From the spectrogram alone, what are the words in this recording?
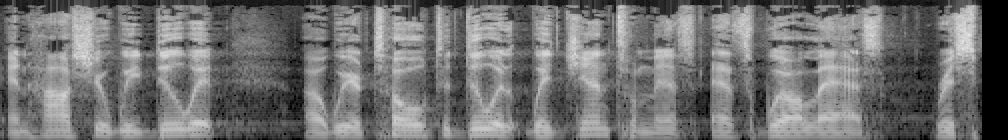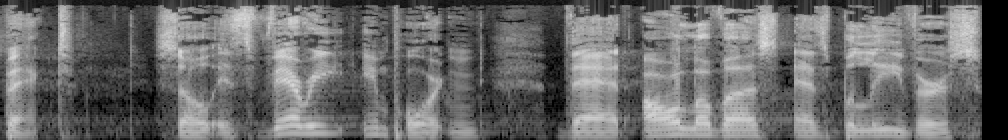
And how should we do it? Uh, we are told to do it with gentleness as well as respect. So it's very important that all of us as believers,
